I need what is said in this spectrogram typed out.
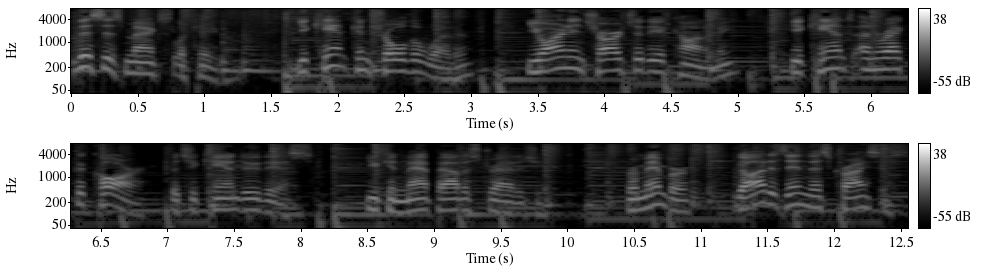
This is Max Lucado. You can't control the weather. You aren't in charge of the economy. You can't unwreck the car, but you can do this. You can map out a strategy. Remember, God is in this crisis.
